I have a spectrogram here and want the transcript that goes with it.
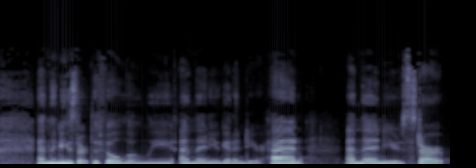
and then you start to feel lonely. And then you get into your head. And then you start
